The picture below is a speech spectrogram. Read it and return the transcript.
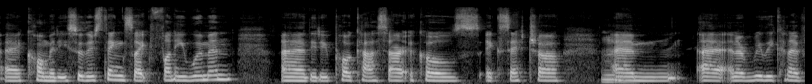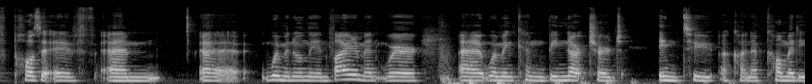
uh, comedy? So there's things like Funny Women. Uh, they do podcast articles, etc., um, uh, and a really kind of positive um, uh, women-only environment where uh, women can be nurtured into a kind of comedy,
